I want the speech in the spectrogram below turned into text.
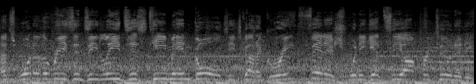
That's one of the reasons he leads his team in goals. He's got a great finish when he gets the opportunity.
